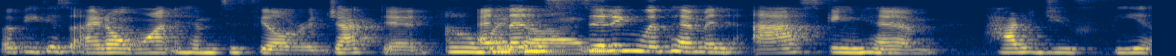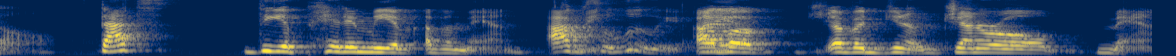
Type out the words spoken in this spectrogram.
but because i don't want him to feel rejected Oh my and then God. sitting with him and asking him how did you feel That's the epitome of, of a man. absolutely Of I, a of a you know general man.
